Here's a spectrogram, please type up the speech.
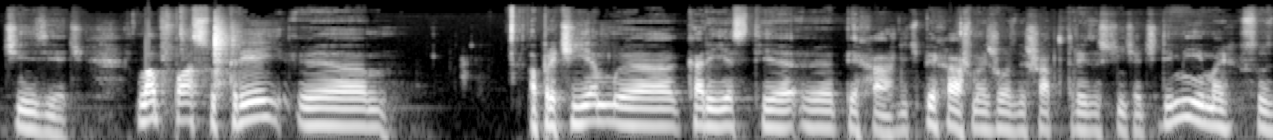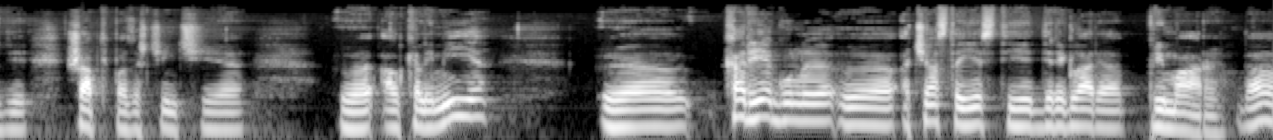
50. La pasul 3 apreciem care este pH. Deci pH mai jos de 7,35 acidemie, mai sus de 7,45 alcalemie. Ca regulă, aceasta este dereglarea primară, da?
